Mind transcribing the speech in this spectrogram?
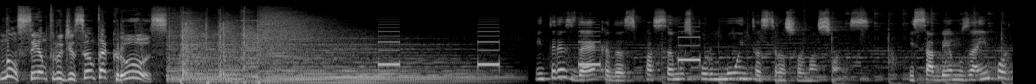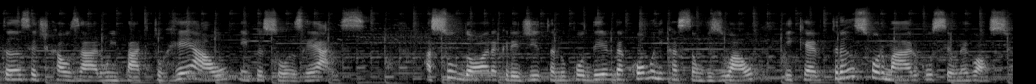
no centro de Santa Cruz. Em três décadas, passamos por muitas transformações e sabemos a importância de causar um impacto real em pessoas reais. A Suldor acredita no poder da comunicação visual e quer transformar o seu negócio.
